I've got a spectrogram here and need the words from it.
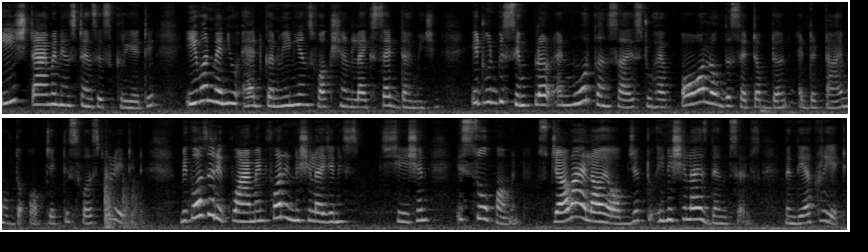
each time an instance is created. Even when you add convenience function like set dimension, it would be simpler and more concise to have all of the setup done at the time of the object is first created. Because the requirement for initialization is so common, so Java allow a object to initialize themselves when they are created.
